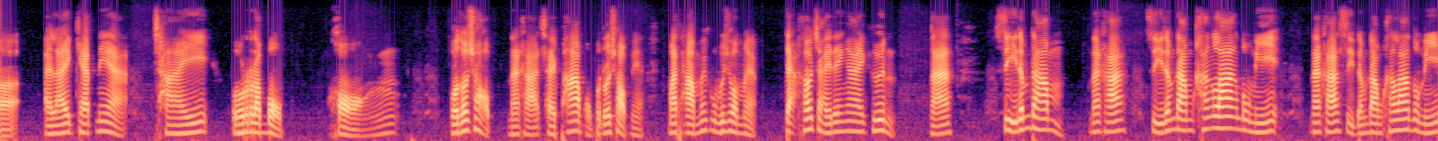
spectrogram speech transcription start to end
อ i like cat เนี่ย ใช้ระบบของ Photoshop นะคะ ใช้ภาพของ Photoshop เนี่ย มาทำให้คุณผู้ชมเนี่ย จะเข้าใจได้ง่ายขึ้นนะ สีดำๆนะคะ สีดำๆข้างล่างตรงนี้ นะคะสีดำๆข้างล่างตรงนี้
